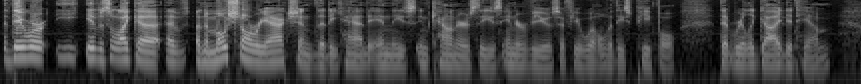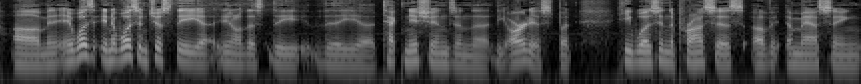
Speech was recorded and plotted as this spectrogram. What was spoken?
they were it was like a, a, an emotional reaction that he had in these encounters these interviews if you will with these people that really guided him. Um, and it was and it wasn't just the uh, you know the the the uh, technicians and the the artists but he was in the process of amassing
